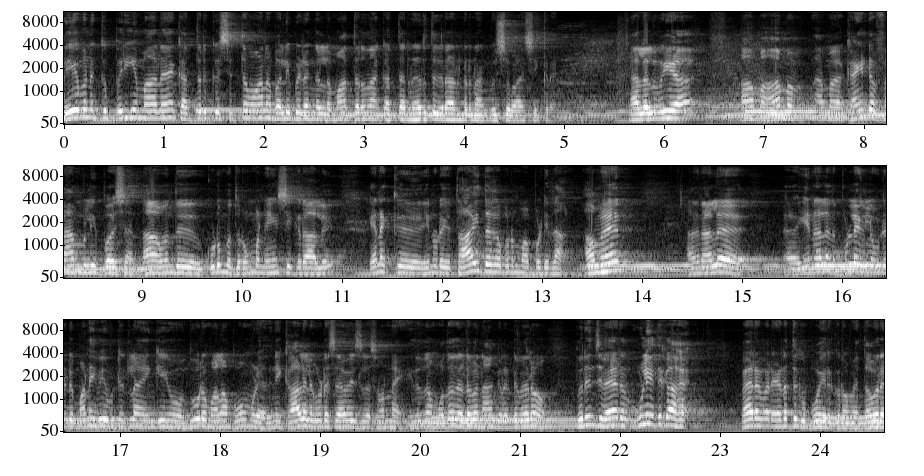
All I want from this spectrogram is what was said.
தேவனுக்கு பிரியமான கத்தருக்கு சித்தமான பலிபீடங்களில் மாத்திரம் தான் கத்தர் நிறுத்துகிறான்னு நான் விசுவாசிக்கிறேன். அல்லல்வையா ஆமாம் ஆமாம் ஆமாம் கைண்ட் ஆஃப் ஃபேமிலி பர்சன் நான் வந்து குடும்பத்தை ரொம்ப நேசிக்கிற ஆள். எனக்கு என்னுடைய தாய் தகப்பனும் அப்படி தான் அவன் அதனால் என்னால் அந்த பிள்ளைகளை விட்டுட்டு மனைவி விட்டுட்டுலாம் எங்கேயும் தூரமாலாம் போக முடியாது. நீ காலையில் கூட சர்வீஸில் சொன்னேன். இதுதான் முதல் தடவை நாங்கள் ரெண்டு பேரும் பிரிஞ்சு வேறு ஊழியத்துக்காக வேறு வேறு இடத்துக்கு போயிருக்கிறோமே தவிர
